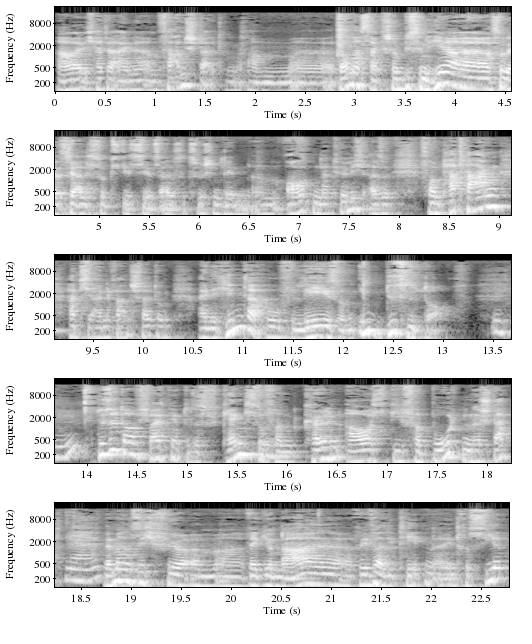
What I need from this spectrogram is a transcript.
Aber ich hatte eine ähm, Veranstaltung am äh, Donnerstag schon ein bisschen her. Äh, achso, das ist ja alles so, das ist jetzt alles so zwischen den ähm, Orten natürlich. Also vor ein paar Tagen hatte ich eine Veranstaltung, eine Hinterhoflesung in Düsseldorf. Mhm. Düsseldorf, ich weiß nicht, ob du das kennst, so mhm. von Köln aus die verbotene Stadt. Ja. Wenn man sich für ähm, äh, regionale Rivalitäten äh, interessiert,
